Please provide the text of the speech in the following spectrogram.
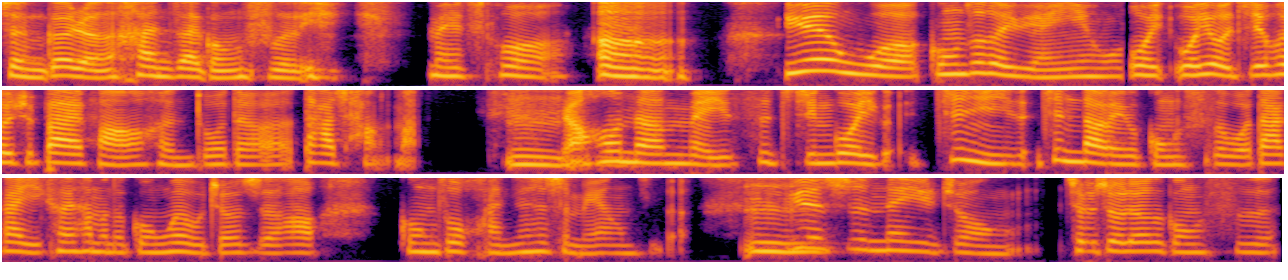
整个人焊在公司里。没错，嗯因为我工作的原因，我我有机会去拜访很多的大厂嘛。嗯，然后呢，每一次经过一个进一进到一个公司，我大概一看他们的工位，我就知道工作环境是什么样子的。嗯越嗯，是那一种九九六的公司，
